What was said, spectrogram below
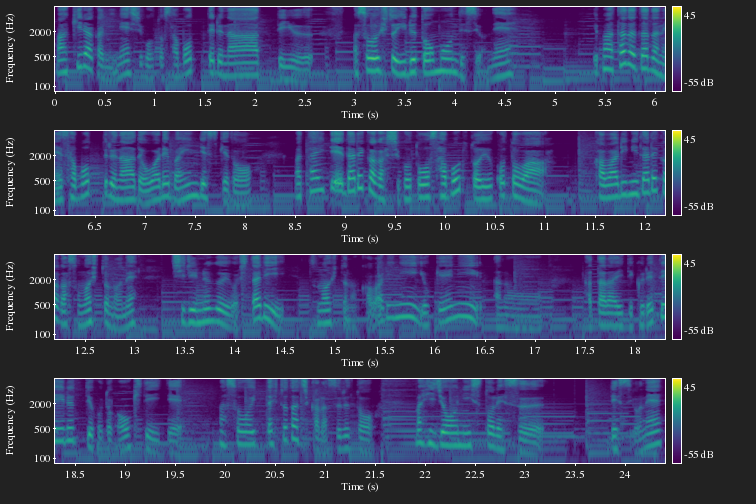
まあ、明らかにね、仕事サボってるなーっていう、まあ、そういう人いると思うんですよね。でまあ、ただただね、サボってるなーで終わればいいんですけど、まあ、大抵誰かが仕事をサボるということは、代わりに誰かがその人のね、尻拭いをしたり、その人の代わりに余計に、あの働いてくれているっていうことが起きていて、まあ、そういった人たちからすると、まあ、非常にストレスですよね。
